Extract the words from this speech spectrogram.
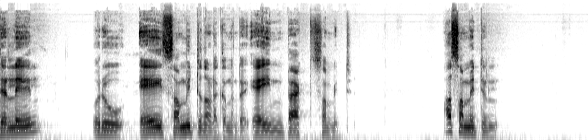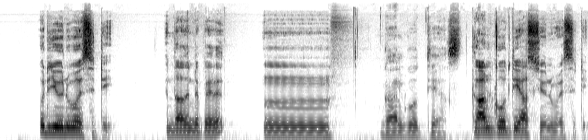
ഡൽഹിയിൽ ഒരു എ ഐ സമ്മിറ്റ് നടക്കുന്നുണ്ട് എ ഇമ്പാക്റ്റ് സമ്മിറ്റ്. ആ സമ്മിറ്റിൽ ഒരു യൂണിവേഴ്സിറ്റി എന്താ അതിന്റെ പേര്? ഗാൽഗോത്തിയാസ്. ഗാൽഗോത്തിയാസ് യൂണിവേഴ്സിറ്റി.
